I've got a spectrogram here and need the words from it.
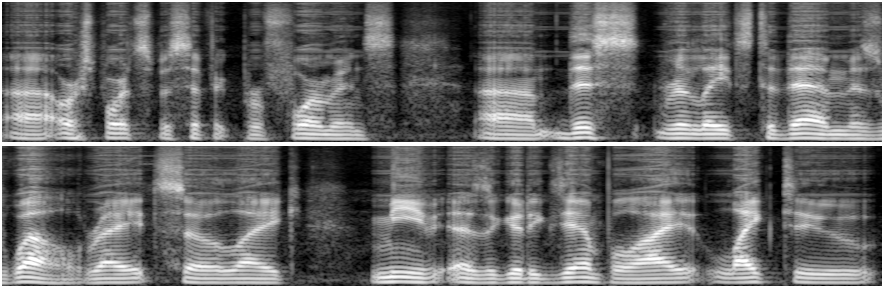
uh, or sports-specific performance, um, this relates to them as well, right? So like me as a good example, I like to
